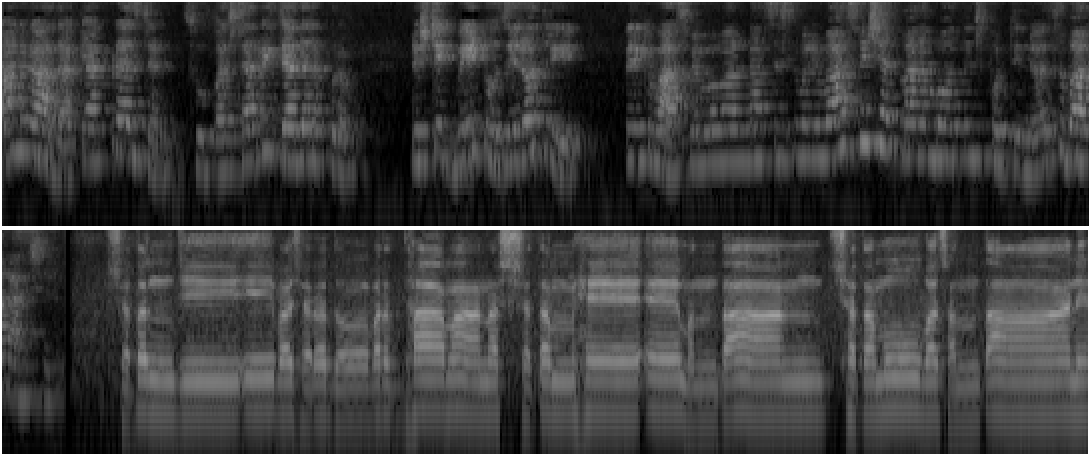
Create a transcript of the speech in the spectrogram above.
Anuradha club president super star Vidyadharapuram district B two zero three वीर की वास मेमरी वास्वी शतमान बहुत शुभाकांक्ष शतंजी शरदो वर्धमान शतम हे ए मंदान शतमो वसंतान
